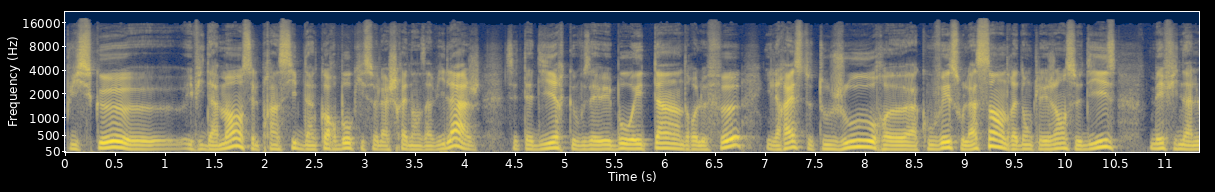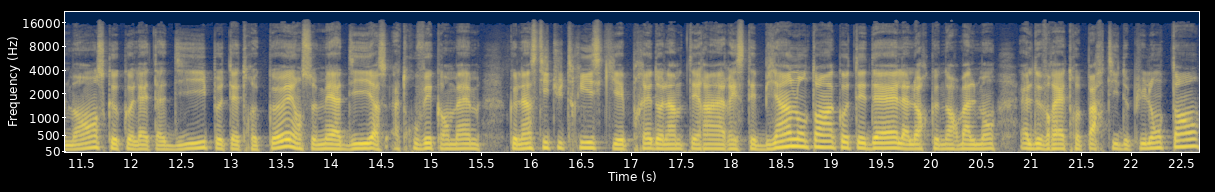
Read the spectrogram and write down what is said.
puisque, évidemment, c'est le principe d'un corbeau qui se lâcherait dans un village. C'est-à-dire que vous avez beau éteindre le feu, il reste toujours à couver sous la cendre. Et donc, les gens se disent mais finalement, ce que Colette a dit, peut-être que, et on se met à dire, à trouver quand même que l'institutrice qui est près de Terrain est restée bien longtemps à côté d'elle, alors que normalement elle devrait être partie depuis longtemps.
